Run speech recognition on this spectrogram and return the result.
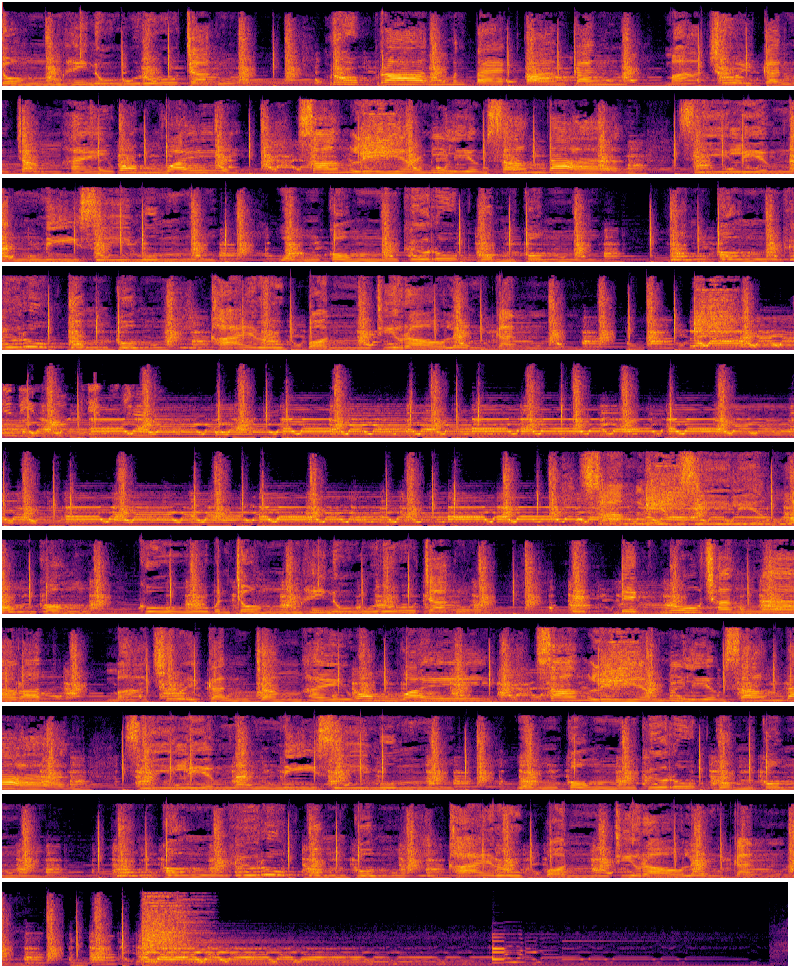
จงให้หนูรู้จัก รูปร่างมันแตกต่างกัน มาช่วยกันจำให้ว่องไว สามเหลี่ยมมีเหลี่ยมสามด้าน สี่เหลี่ยมนั้นมีสี่มุม วงกลมคือรูปกลมกลมวงกลมคือรูปกลมกลมคล้ายลูกบอลที่เราเล่นกัน สี่เหลี่ยมวงกลมครูบรรจงให้หนูรู้จัก เด็กเด็กหนูช่างน่ารัก มาช่วยกันจำให้ว่องไว สามเหลี่ยมมีเหลี่ยมสามด้าน สี่เหลี่ยมนั้นมีสี่มุม วงกลมคือรูปกลมกลมวงกลมคือรูปกลมกล ล้ายลูกบอลที่เราเล่นกัน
